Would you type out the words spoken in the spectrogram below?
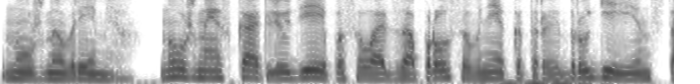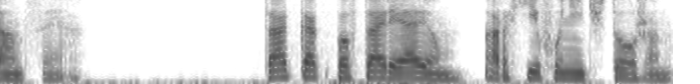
Нужно время. Нужно искать людей и посылать запросы в некоторые другие инстанции. Так как, повторяю, архив уничтожен.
